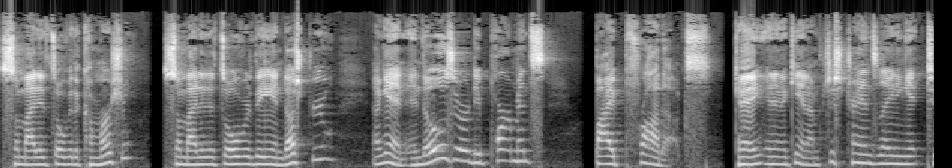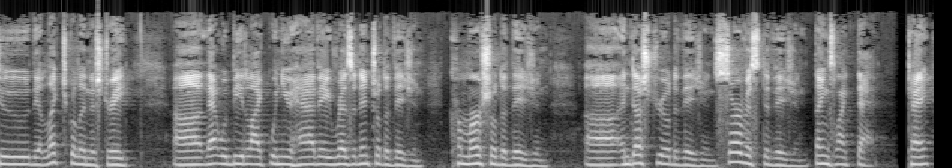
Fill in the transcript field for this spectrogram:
somebody that's over the commercial, somebody that's over the industrial. Again, and those are departments by products. Okay. And again, I'm just translating it to the electrical industry uh, that would be like when you have a residential division, commercial division, uh, industrial division, service division, things like that. Okay.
